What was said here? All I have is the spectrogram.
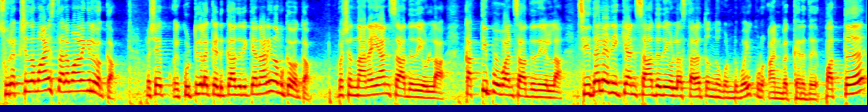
സുരക്ഷിതമായ സ്ഥലമാണെങ്കിൽ വെക്കാം. പക്ഷേ കുട്ടികളൊക്കെ എടുക്കാതിരിക്കാനാണെങ്കിൽ നമുക്ക് വെക്കാം. പക്ഷെ നനയാൻ സാധ്യതയുള്ള കത്തിപ്പോവാൻ സാധ്യതയുള്ള ചിതലരിക്കാൻ സാധ്യതയുള്ള സ്ഥലത്തൊന്നും കൊണ്ടുപോയി ഖുർആൻ വെക്കരുത്. പത്ത്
